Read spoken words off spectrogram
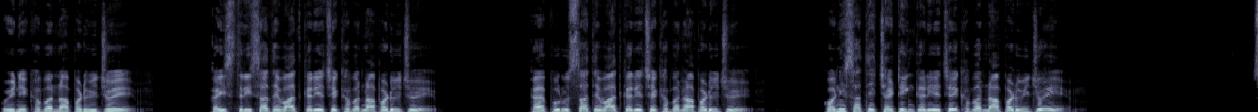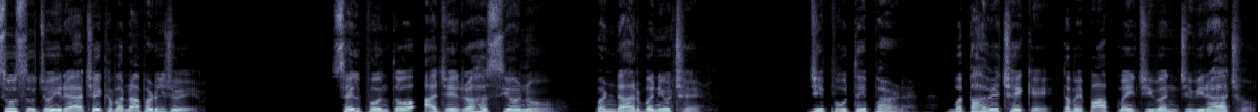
કોઈને ખબર ના પડવી જોઈએ. કઈ સ્ત્રી સાથે વાત કરીએ છીએ ખબર ના પડવી જોઈએ. કયા પુરુષ સાથે વાત કરીએ છીએ ખબર ના પડવી જોઈએ? કોની સાથે ચેટિંગ કરીએ છીએ ખબર ના પડવી જોઈએ? શું શું જોઈ રહ્યા છે ખબર ના પડવી જોઈએ? સેલફોન તો આજે રહસ્યોનો ભંડાર બન્યું છે. જે પોતે પણ બતાવે છે કે તમે પાપમય જીવન જીવી રહ્યા છો.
